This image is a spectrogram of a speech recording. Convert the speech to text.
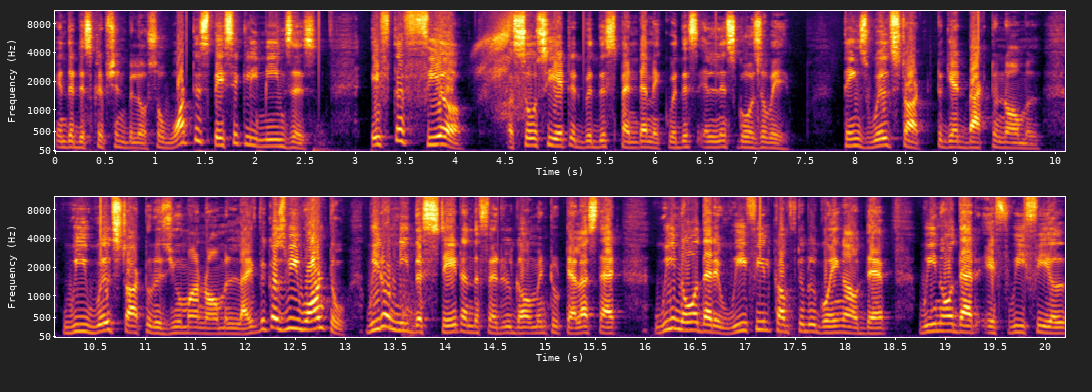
in the description below. So what this basically means is if the fear associated with this pandemic, with this illness goes away, things will start to get back to normal. We will start to resume our normal life because we want to. We don't need the state and the federal government to tell us that. We know that if we feel comfortable going out there, we know that if we feel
